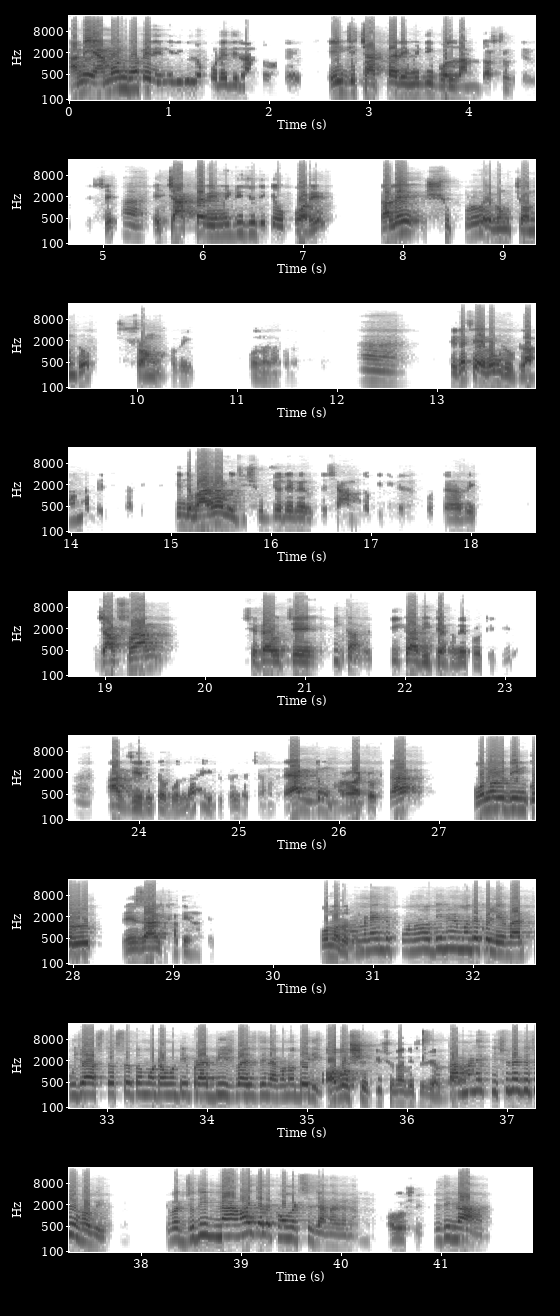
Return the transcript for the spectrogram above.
আমি এমন ভাবে রেমেডি গুলো করে দিলাম তোমাকে। এই যে চারটা রেমেডি বললাম দর্শকদের উদ্দেশ্যে হ্যাঁ। এই চারটা রেমেডি যদি কেউ করে তাহলে শুক্র এবং চন্দ্র স্ট্রং হবেই কোনো না কোনো। হ্যাঁ। ঠিক আছে? এবং রূপ লাবণ্য বৃদ্ধি পাবে। কিন্তু বারবার বলছি সূর্যদেবের উদ্দেশ্যে আমলকি নিবেদন করতে হবে। জাফরান সেটা হচ্ছে টিকা। টিকা দিতে হবে প্রতিদিন। হ্যাঁ। আর যে দুটো বললাম এই দুটোই হচ্ছে আমাদের। একদম ঘরোয়া টোটকা। পনেরো দিন করুক রেজাল্ট হাতে হাতে। পনেরো মানে কিন্তু পনেরো দিনের মধ্যে করলে আর পূজা আস্তে আস্তে তো মোটামুটি প্রায় বিশ বাইশ দিন এখনও দেরি। অবশ্যই কিছু না কিছু তার মানে কিছু না কিছু হবে। এবার যদি না হয় তাহলে কমেন্টসে অবশ্যই। যদি না হয়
